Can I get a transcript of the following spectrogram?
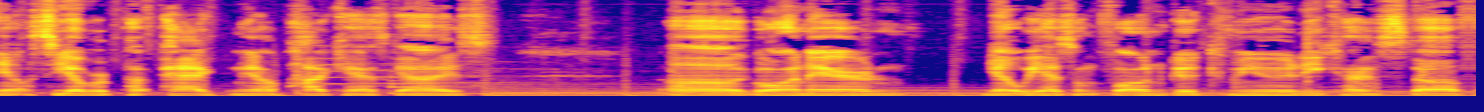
you know, see other pack, you know, podcast guys, uh, go on there and, you know, we have some fun, good community kind of stuff.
